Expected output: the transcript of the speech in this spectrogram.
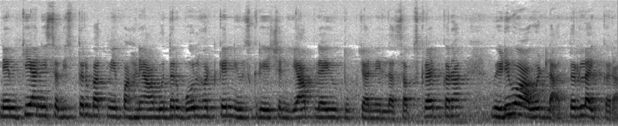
नेमकी आणि सविस्तर बातमी पाहण्या अगोदर बोल हटके न्यूज क्रिएशन या आपल्या यूट्यूब चॅनेलला सबस्क्राईब करा. व्हिडिओ आवडला तर लाईक करा.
